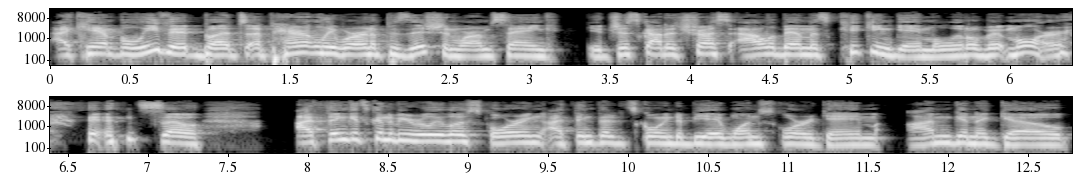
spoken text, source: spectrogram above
I can't believe it, but apparently we're in a position where I'm saying you just got to trust Alabama's kicking game a little bit more. and so I think it's going to be really low scoring. I think that it's going to be a one score game. I'm going to go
